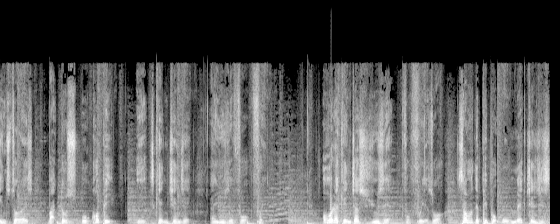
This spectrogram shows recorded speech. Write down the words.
in storage, but those who copy it can change it and use it for free. Or they can just use it for free as well. Some of the people who make changes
